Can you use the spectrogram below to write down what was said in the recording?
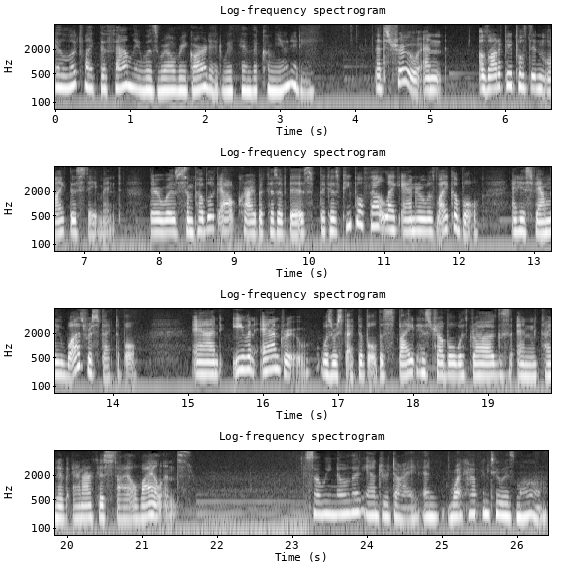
it looked like the family was well regarded within the community. That's true, and a lot of people didn't like this statement. There was some public outcry because of this, because people felt like Andrew was likable and his family was respectable. And even Andrew was respectable despite his trouble with drugs and kind of anarchist style violence. So we know that Andrew died, and what happened to his mom?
